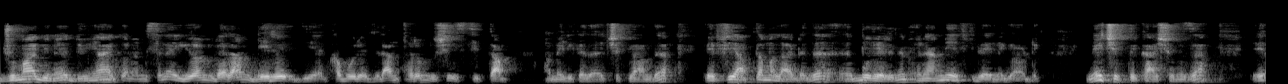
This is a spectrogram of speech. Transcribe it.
Cuma günü dünya ekonomisine yön veren veri diye kabul edilen tarım dışı istihdam Amerika'da açıklandı ve fiyatlamalarda da e, bu verinin önemli etkilerini gördük. Ne çıktı karşımıza? E,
